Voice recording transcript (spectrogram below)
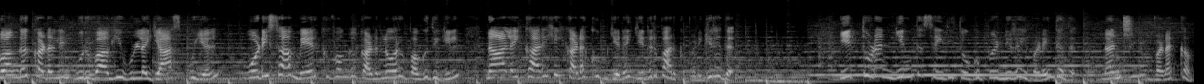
வங்கக்கடலில் உருவாகி உள்ள யாஸ் புயல் ஒடிசா மேற்கு வங்க கடலோர பகுதியில் நாளை கரையை கடக்கும் என எதிர்பார்க்கப்படுகிறது. இத்துடன் இந்த செய்தி தொகுப்பு நிறைவடைந்தது. நன்றி வணக்கம்.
